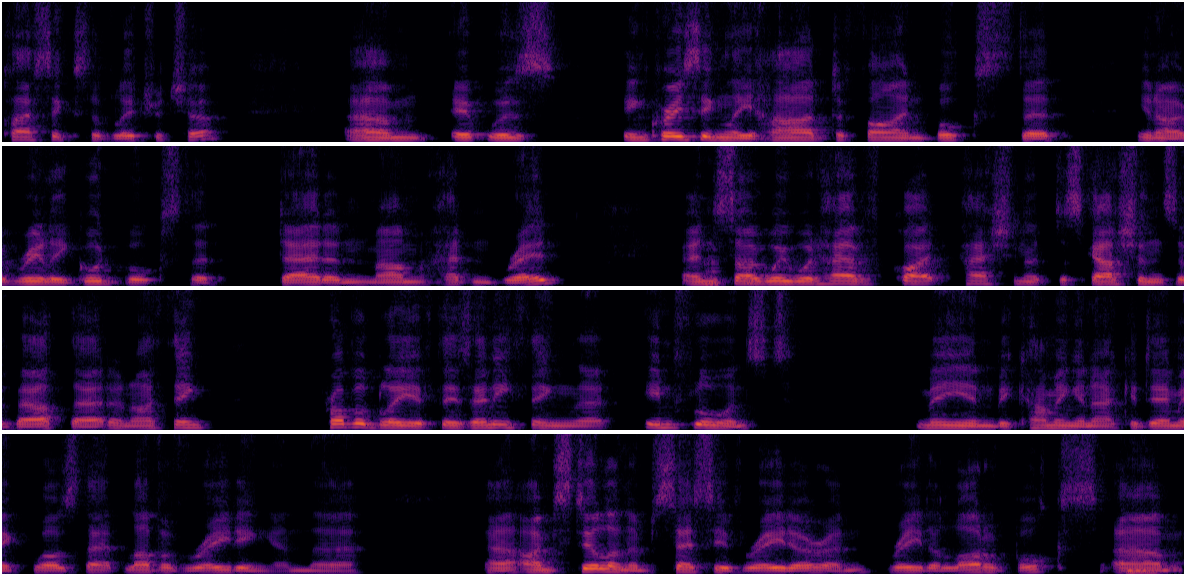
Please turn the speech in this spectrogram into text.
classics of literature. Um, it was increasingly hard to find books that, you know, really good books that dad and mum hadn't read. And so we would have quite passionate discussions about that. And I think probably if there's anything that influenced me in becoming an academic was that love of reading and the uh, i'm still an obsessive reader and read a lot of books hmm. um,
